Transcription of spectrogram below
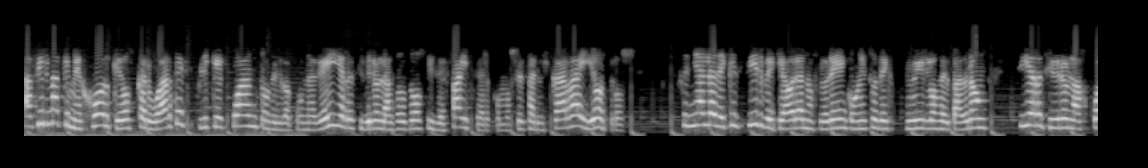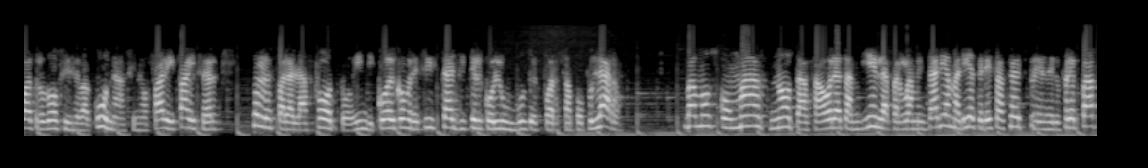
afirma que mejor que Oscar Huarte explique cuántos del vacuna gay ya recibieron las dos dosis de Pfizer, como César Vizcarra y otros. Señala de qué sirve que ahora nos floreen con eso de excluirlos del padrón si ya recibieron las cuatro dosis de vacuna, Sinopharm y Pfizer, solo es para la foto, indicó el congresista Gitel Columbus de Fuerza Popular. Vamos con más notas. Ahora también la parlamentaria María Teresa Céspedes del FREPAP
